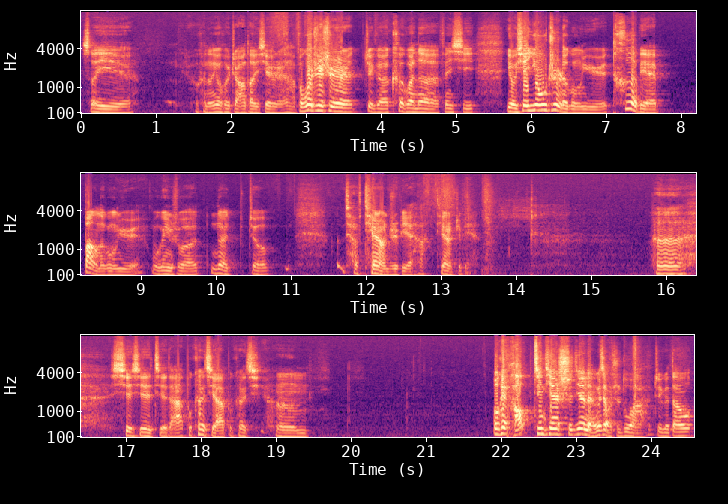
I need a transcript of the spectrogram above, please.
所以可能又会招到一些人啊。不过这是这个客观的分析。有些优质的公寓，特别棒的公寓，我跟你说，那就天壤之别哈，天壤之别。嗯，谢谢解答，不客气啊，不客气。嗯。OK，好，今天时间两个小时多啊，这个当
